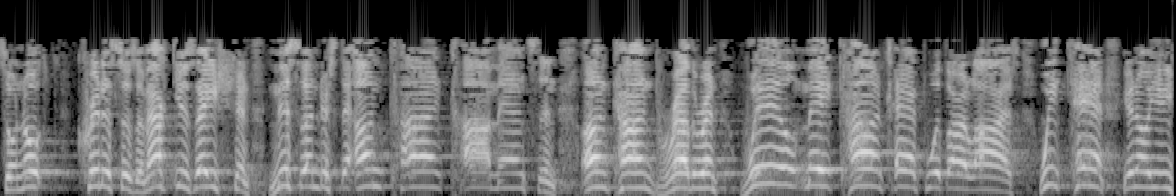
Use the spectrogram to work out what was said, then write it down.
So note criticism, accusation, misunderstanding, unkind comments and unkind brethren will make contact with our lives. We can't, you know, you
